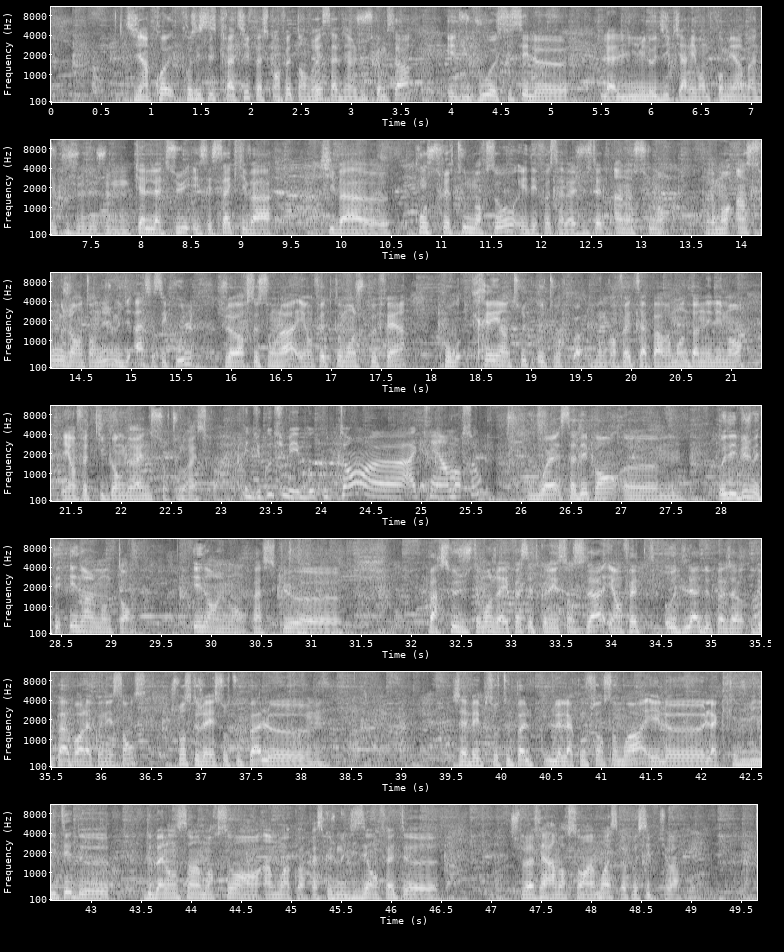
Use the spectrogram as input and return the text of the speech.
si j'ai un pro- processus créatif parce qu'en fait, en vrai, ça vient juste comme ça. Et du coup, si c'est la ligne mélodie qui arrive en première, ben, du coup, je, me cale là-dessus et c'est ça qui va, qui va construire tout le morceau. Et des fois, ça va juste être un instrument vraiment un son que j'ai entendu, je me dis ah ça c'est cool, je vais avoir ce son là et en fait comment je peux faire pour créer un truc autour quoi. Donc en fait ça part vraiment d'un élément et en fait qui gangrène sur tout le reste quoi. Et du coup, tu mets beaucoup de temps euh, à créer un morceau? Ouais ça dépend. Euh, au début je mettais énormément de temps, énormément parce que euh, parce que justement j'avais pas cette connaissance là et en fait au-delà de pas de pas avoir la connaissance, je pense que j'avais surtout pas le j'avais surtout pas la confiance en moi et la crédibilité de, de balancer un morceau en un mois quoi. Parce que je me disais en fait euh, je peux pas faire un morceau en un mois, c'est pas possible tu vois.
